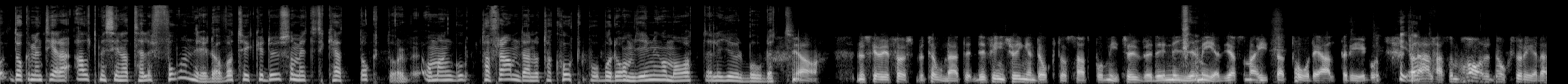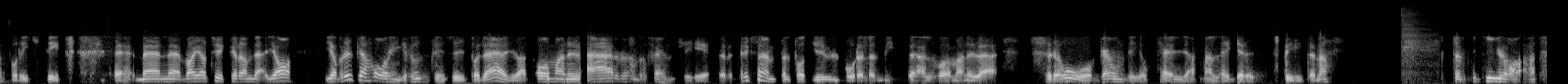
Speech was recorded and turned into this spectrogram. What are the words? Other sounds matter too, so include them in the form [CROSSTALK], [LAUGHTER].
dokumenterar, allt med sina telefoner idag. Vad tycker du som etikettdoktor? Om man tar fram den och tar kort på både omgivning och mat eller julbordet? Ja, nu ska vi först betona att det, finns ju ingen doktorshatt på mitt huvud. Det är nio [LAUGHS] media som har hittat på det alter egot. Ja. För alla som har doktorerat på riktigt. Eh, Men eh, vad jag tycker om det, ja, jag brukar ha en grundprincip och det är ju att om man nu är bland offentligheter, till exempel på ett julbord eller middag eller vad man nu är, fråga om det är okej att man lägger ut bilderna. Sen tycker jag att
